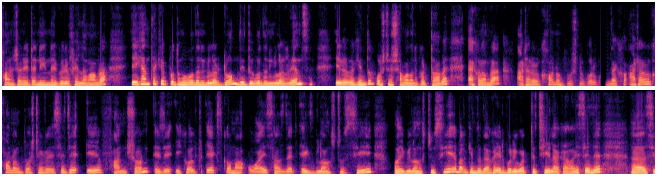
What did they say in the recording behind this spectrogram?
ফাংশন এটা নির্ণয় করে ফেললাম আমরা। এখান থেকে প্রথম উপাদানগুলো ডোম, দ্বিতীয় উপাদানগুলো রেঞ্জ, এইভাবে কিন্তু প্রশ্নের সমাধান করতে হবে। এখন আমরা আঠারোর খ নং প্রশ্ন করব। দেখো, আঠারোর খ নং প্রশ্নে রয়েছে যে a function is equal to X comma Y such that X belongs to C Y belongs to C এবার কিন্তু দেখো, এর পরিবর্তে সি লেখা হয়েছে যে সি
